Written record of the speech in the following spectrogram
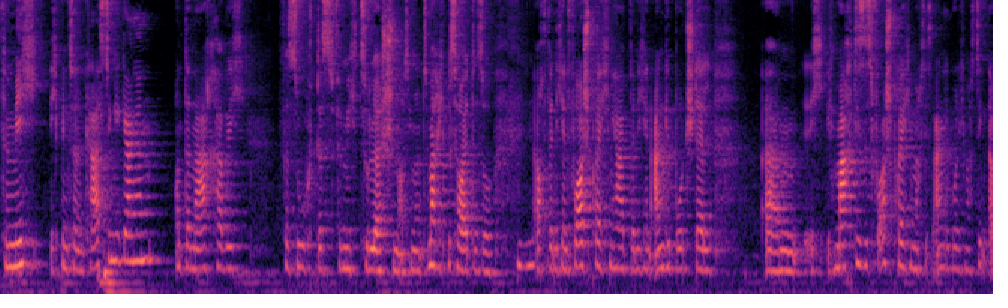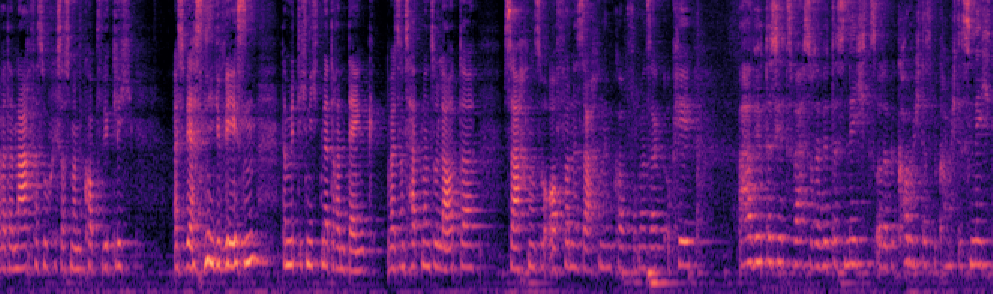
für mich, ich bin zu einem Casting gegangen und danach habe ich versucht, das für mich zu löschen. Das mache ich bis heute so. Mhm. Auch wenn ich ein Vorsprechen habe, wenn ich ein Angebot stelle. Ähm, ich, ich mache dieses Vorsprechen, mache dieses Angebot, ich mache das Ding, aber danach versuche ich es aus meinem Kopf wirklich, als wäre es nie gewesen, damit ich nicht mehr dran denke. Weil sonst hat man so lauter Sachen, so offene Sachen im Kopf, wo man sagt, okay, ah, wird das jetzt was oder wird das nichts oder bekomme ich das, bekomme ich das nicht.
